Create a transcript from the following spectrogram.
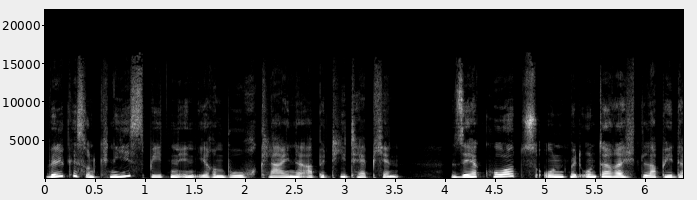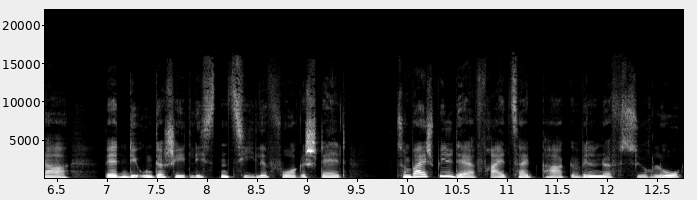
Wilkes und Knies bieten in ihrem Buch kleine Appetithäppchen. Sehr kurz und mitunter recht lapidar werden die unterschiedlichsten Ziele vorgestellt. Zum Beispiel der Freizeitpark Villeneuve-sur-Lot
